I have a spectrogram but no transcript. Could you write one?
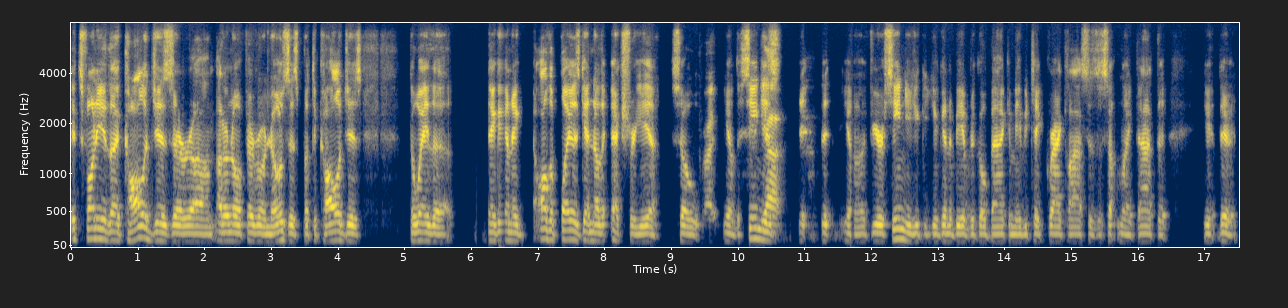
It's funny, the colleges are, um, I don't know if everyone knows this, but the colleges, the way the, they're gonna, all the players get another extra year. So, Right. you know, the seniors, Yeah. it- it- you know, if you're a senior, you, could- you're gonna be able to go back and maybe take grad classes or something like that, that you, they're,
